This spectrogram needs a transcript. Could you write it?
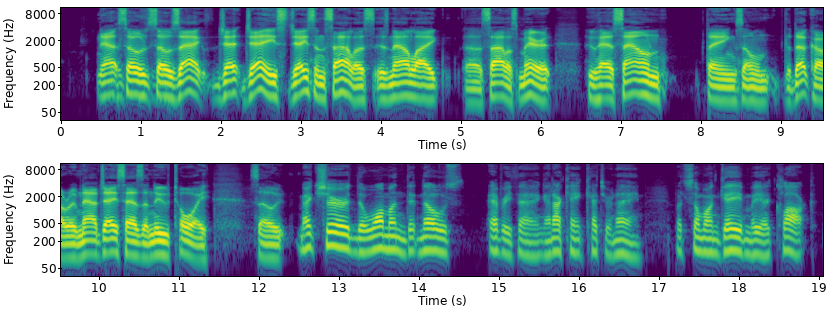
Now, so so Zach, J- Jase, Jason Silas is now like uh, Silas Merritt, who has sound things on the duck call room. Now Jase has a new toy. So Make sure the woman that knows everything, and I can't catch her name, but someone gave me a clock,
